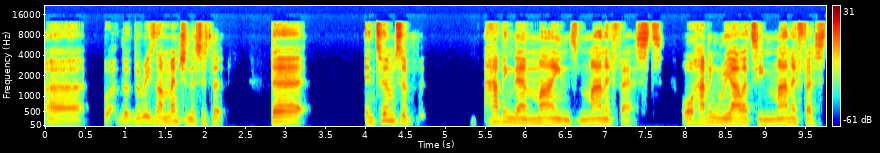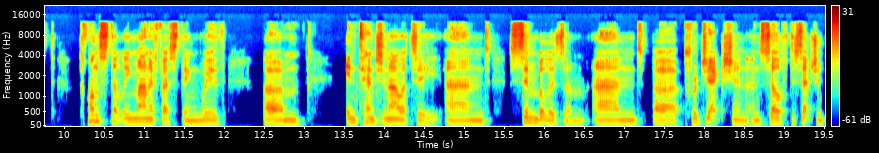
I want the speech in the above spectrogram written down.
uh the, the reason i mention this is that they're in terms of having their minds manifest or having reality manifest constantly manifesting with um, intentionality and symbolism and uh, projection and self-deception.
